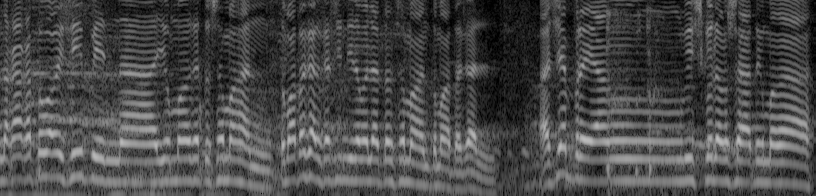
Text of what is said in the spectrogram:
nakakatuwang isipin na yung mga ganito samahan, tumatagal kasi hindi naman lahat ng samahan tumatagal. At syempre, ang wish ko lang sa ating mga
